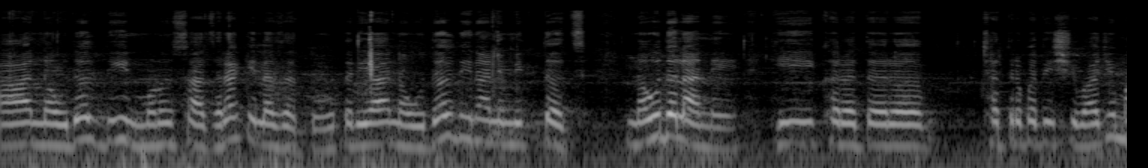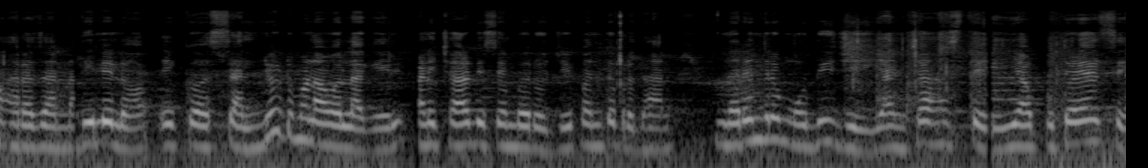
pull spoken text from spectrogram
हा नौदल दिन म्हणून साजरा केला जातो. तर या नौदल दिनानिमित्तच नौदलाने ही खरं तर छत्रपती शिवाजी महाराजांना दिलेलं एक सॅल्यूट म्हणावं लागेल. आणि चार डिसेंबर रोजी पंतप्रधान नरेंद्र मोदीजी यांच्या हस्ते या पुतळ्याचे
